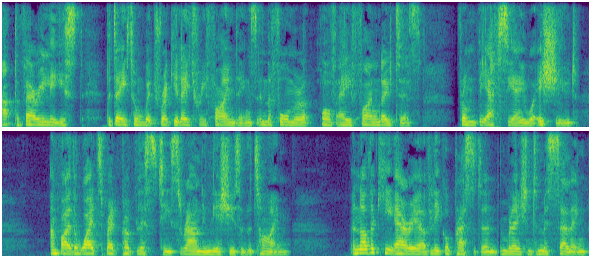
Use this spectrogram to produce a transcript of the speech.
at the very least, the date on which regulatory findings in the form of a final notice from the FCA were issued, and by the widespread publicity surrounding the issues at the time. Another key area of legal precedent in relation to mis-selling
